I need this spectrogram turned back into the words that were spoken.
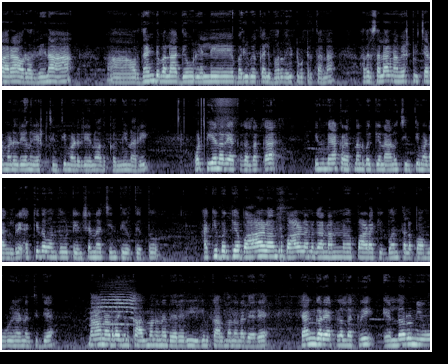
ಬಾರ ಅವ್ರವ್ರ ಋಣ ಅವ್ರ ದಂಡಿ ಬಲ ದೇವ್ರು ಎಲ್ಲೇ ಬರಿಬೇಕು ಅಲ್ಲಿ ಬರೆದು ಇಟ್ಬಿಟ್ಟಿರ್ತಾನ. ಅದ್ರ ಸಲಾಗಿ ನಾವು ಎಷ್ಟು ವಿಚಾರ ಮಾಡಿದ್ರಿ, ಏನು ಎಷ್ಟು ಚಿಂತೆ ಮಾಡಿದ್ರಿ, ಏನೋ ಅದು ಕಮ್ಮಿನ ರೀ. ಒಟ್ಟು ಏನಾರ ಯಾಕಾಗಲ್ದಕ್ಕ ಇನ್ನು ಮ್ಯಾಕ್ ರತ್ನನ ಬಗ್ಗೆ ನಾನು ಚಿಂತೆ ಮಾಡಂಗಿಲ್ಲ ರೀ ಅಕ್ಕಿದ ಒಂದು ಟೆನ್ಷನ್ನ ಚಿಂತೆ ಇರ್ತಿತ್ತು. ಅಕ್ಕಿ ಬಗ್ಗೆ ಭಾಳ ಅಂದ್ರೆ ಭಾಳ ನನಗೆ ನನ್ನ ಪಾಡಾಕಿಗೆ ಬಂತಲ್ಲಪ್ಪ, ಮೂರು ಹೆಣ್ಣು ಅಂತಿದ್ದೆ. ನಾನು ಆಡ್ದಾಗಿನ ಕಾಲ್ಮಾನನ ಬೇರೆ ರೀ, ಈಗಿನ ಕಾಲ್ಮಾನನ ಬೇರೆ ಹೆಂಗಾರ ರೀ ಎಲ್ಲರೂ ನೀವು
